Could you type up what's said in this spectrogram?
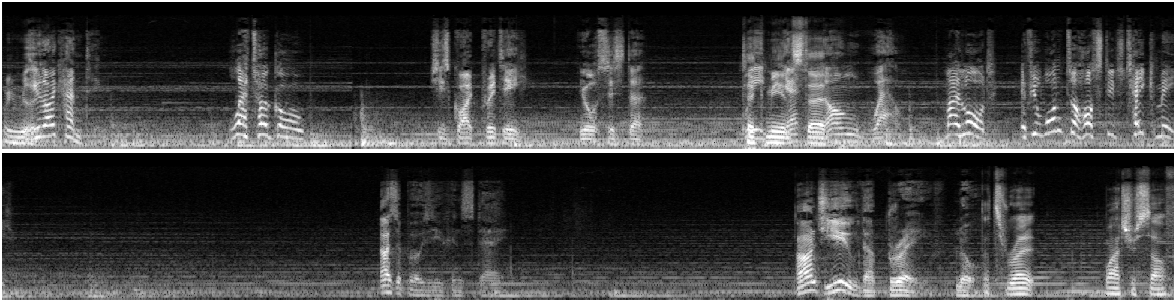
We Do really. you like hunting? Let her go. She's quite pretty. Your sister. Take we me get instead. along well. My lord, if you want a hostage, take me. I suppose you can stay. Aren't you the brave lord? That's right. Watch yourself.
